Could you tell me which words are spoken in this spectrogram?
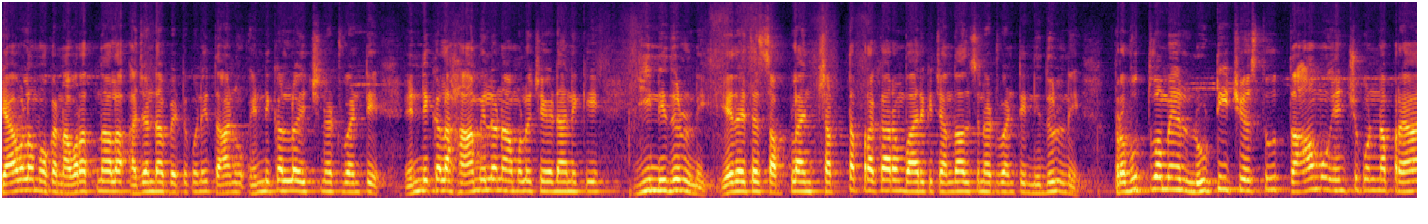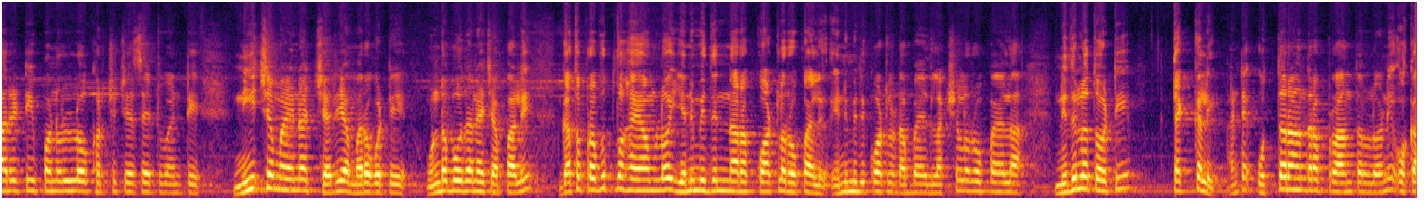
కేవలం ఒక నవరత్నాల అజెండా పెట్టుకుని తాను ఎన్నికల్లో ఇచ్చినటువంటి ఎన్నికల హామీలను అమలు చేయడానికి ఈ నిధుల్ని ఏదైతే సప్లాన్ చట్ట ప్రకారం వారికి చెందాల్సినటువంటి నిధుల్ని ప్రభుత్వమే లూటీ చేస్తూ తాము ఎంచుకున్న ప్రయారిటీ పనుల్లో ఖర్చు చేసేటువంటి నీచమైన చర్య మరొకటి ఉండబోదనే చెప్పాలి. గత ప్రభుత్వ హయాంలో ఎనిమిదిన్నర కోట్ల రూపాయలు ఎనిమిది కోట్ల డెబ్బై ఐదు లక్షల రూపాయల నిధులతోటి టెక్కలి అంటే ఉత్తరాంధ్ర ప్రాంతంలోని ఒక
